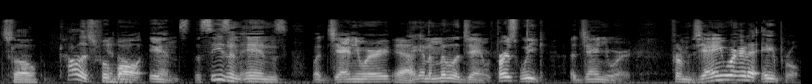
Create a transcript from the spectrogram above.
So college football ends. The season ends what January, Yeah. like in the middle of January, first week of January. From January to April,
